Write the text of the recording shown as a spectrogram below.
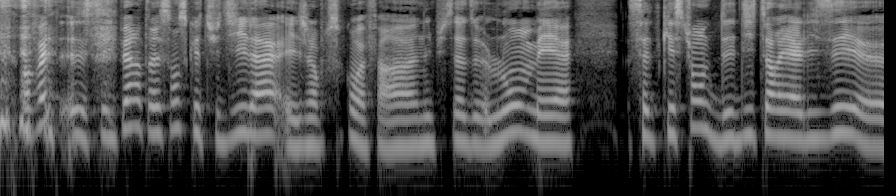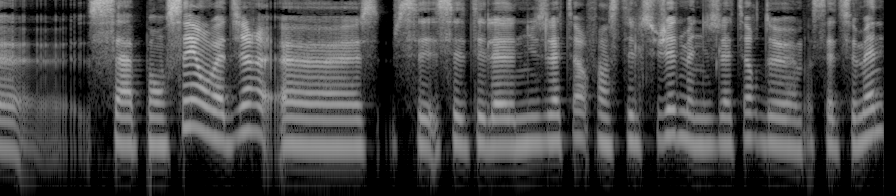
en fait, euh, c'est hyper intéressant ce que tu dis là, et j'ai l'impression qu'on va faire un épisode long, mais euh, cette question d'éditorialiser euh, sa pensée, on va dire, euh, c'était la newsletter, enfin c'était le sujet de ma newsletter de cette semaine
